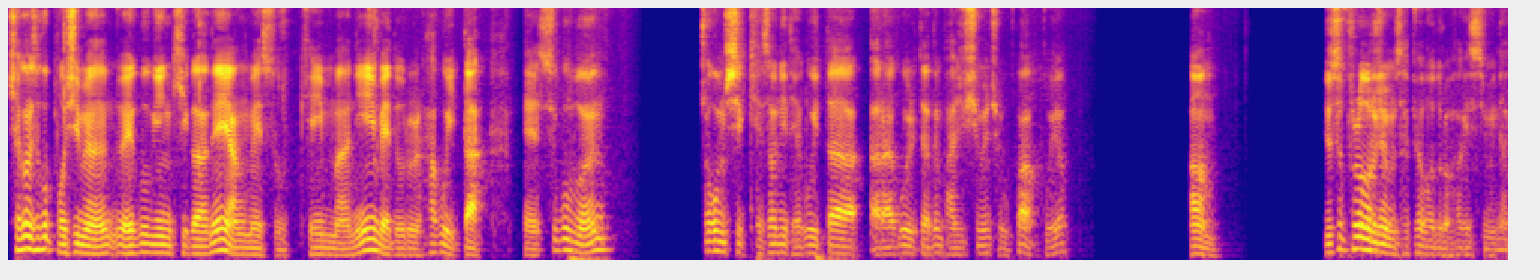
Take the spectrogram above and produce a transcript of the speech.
최근 수급 보시면 외국인 기관의 양매수, 개인만이 매도를 하고 있다. 예, 수급은 조금씩 개선이 되고 있다라고 일단은 봐주시면 좋을 것 같고요. 다음 뉴스 플로우를 좀 살펴보도록 하겠습니다.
